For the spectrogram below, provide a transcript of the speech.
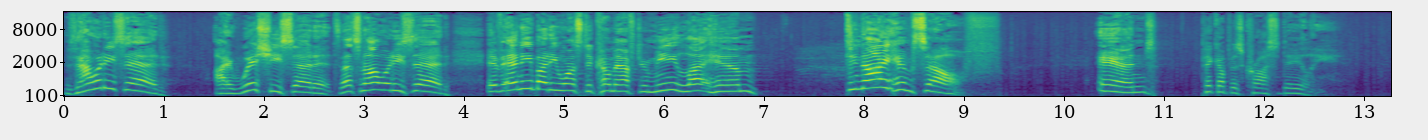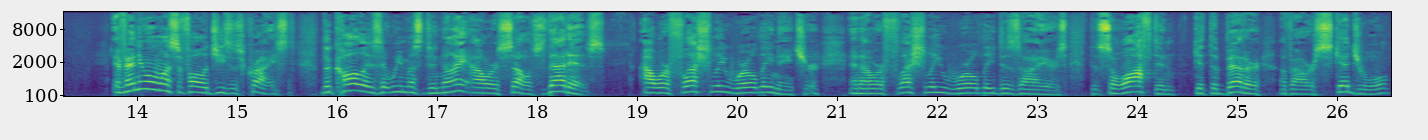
Is that what he said? I wish he said it. That's not what he said. If anybody wants to come after me, let him deny himself and pick up his cross daily. If anyone wants to follow Jesus Christ, the call is that we must deny ourselves. That is, our fleshly, worldly nature and our fleshly, worldly desires that so often get the better of our schedule.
